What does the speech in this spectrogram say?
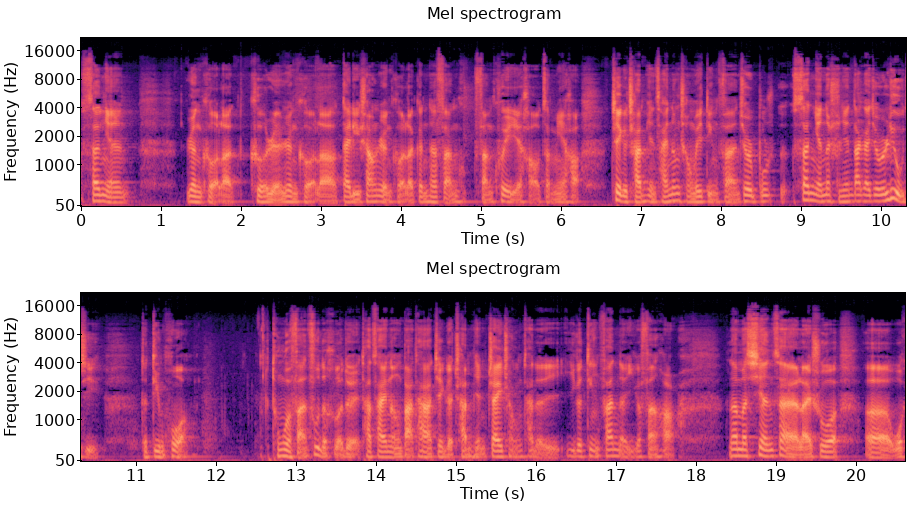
三年认可了，客人认可了，代理商认可了，跟他反反馈也好，怎么也好，这个产品才能成为定番。就是不三年的时间，大概就是六季的订货。通过反复的核对，他才能把它这个产品摘成它的一个定番的一个番号。那么现在来说，呃，我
